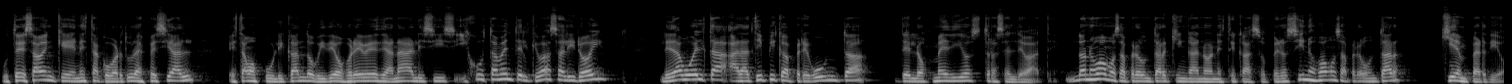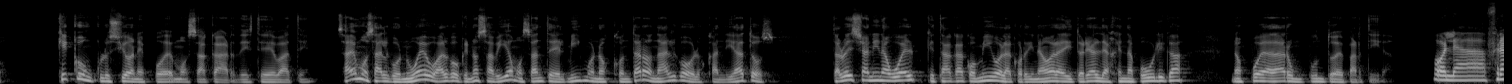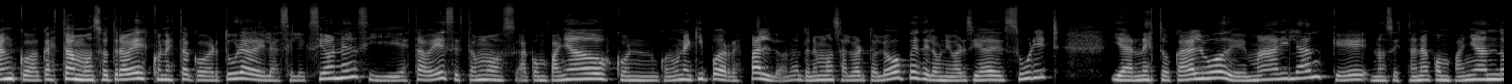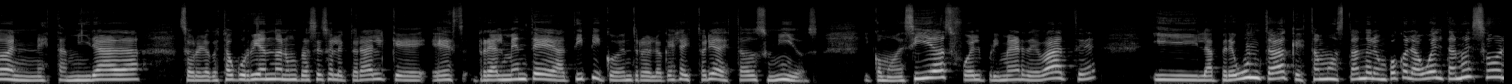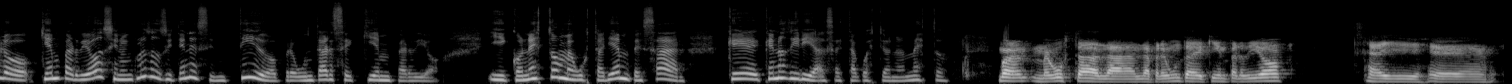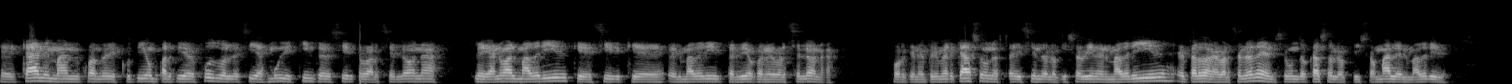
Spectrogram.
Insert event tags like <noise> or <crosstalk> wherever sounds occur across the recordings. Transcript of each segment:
Ustedes saben que en esta cobertura especial estamos publicando videos breves de análisis y justamente el que va a salir hoy le da vuelta a la típica pregunta de los medios tras el debate. No nos vamos a preguntar quién ganó en este caso, pero sí nos vamos a preguntar quién perdió. ¿Qué conclusiones podemos sacar de este debate? ¿Sabemos algo nuevo, algo que no sabíamos antes del mismo? ¿Nos contaron algo los candidatos? Tal vez Janina Welp, que está acá conmigo, la coordinadora editorial de Agenda Pública, nos pueda dar un punto de partida. Hola Franco, acá estamos otra vez con esta cobertura de las elecciones y esta vez estamos acompañados con, con un equipo de respaldo. ¿no? Tenemos a Alberto López de la Universidad de Zurich y a Ernesto Calvo de Maryland que nos están acompañando en esta mirada sobre lo que está ocurriendo en un proceso electoral que es realmente atípico dentro de lo que es la historia de Estados Unidos. Y como decías, fue el primer debate. Y la pregunta que estamos dándole un poco la vuelta no es solo quién perdió, sino incluso si tiene sentido preguntarse quién perdió. Y con esto me gustaría empezar. ¿Qué, qué nos dirías a esta cuestión, Ernesto? Bueno, me gusta la, la pregunta de quién perdió. Ahí, eh, eh, Kahneman, cuando discutía un partido de fútbol, decía es muy distinto decir que Barcelona le ganó al Madrid que decir que el Madrid perdió con el Barcelona. Porque en el primer caso uno está diciendo lo que hizo bien el Madrid, eh, perdón, el Barcelona, y en el segundo caso lo que hizo mal el Madrid.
